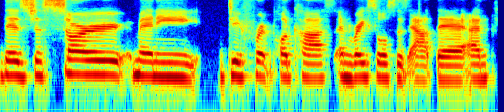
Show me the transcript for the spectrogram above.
There's just so many different podcasts and resources out there. And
